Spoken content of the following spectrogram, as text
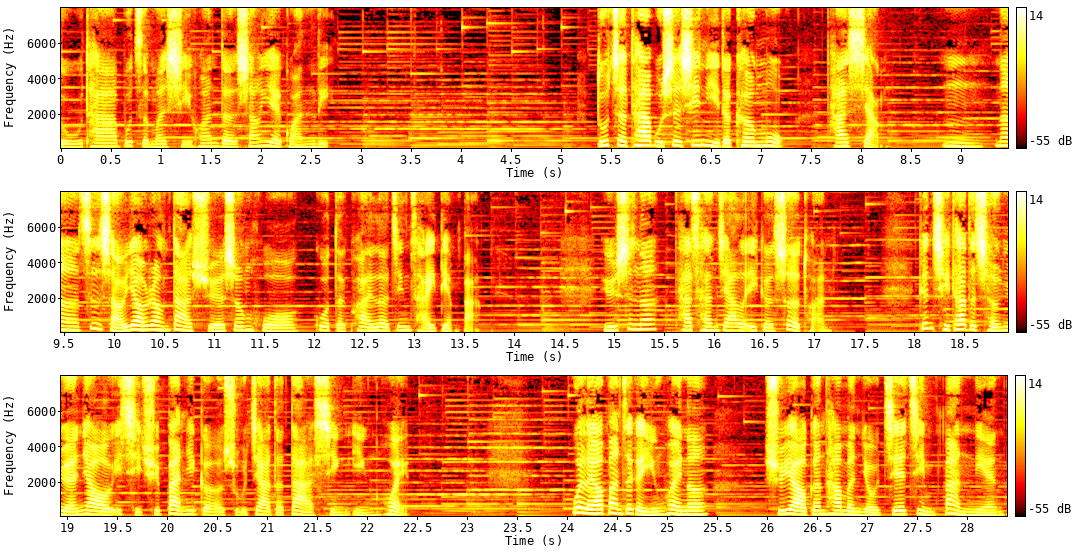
读他不怎么喜欢的商业管理，读着他不是心仪的科目，他想，嗯，那至少要让大学生活过得快乐精彩一点吧。于是呢，他参加了一个社团，跟其他的成员要一起去办一个暑假的大型营会。为了要办这个营会呢，需要跟他们有接近半年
